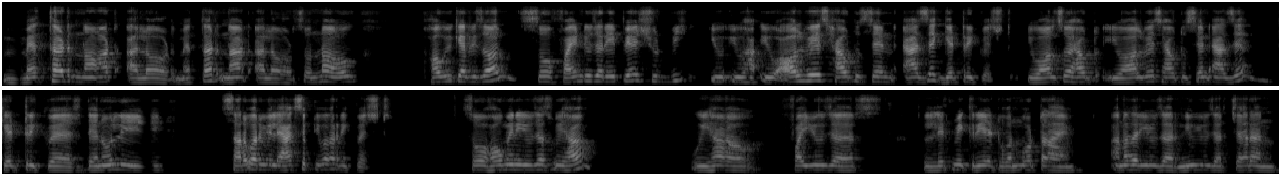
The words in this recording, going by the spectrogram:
method not allowed. Method not allowed. So now how we can resolve. So find user api should be you you you always have to send as a get request. You also have to you always have to send as a get request. Then only server will accept your request. So how many users we have? We have five users. Let me create one more time. Another user new user charan.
